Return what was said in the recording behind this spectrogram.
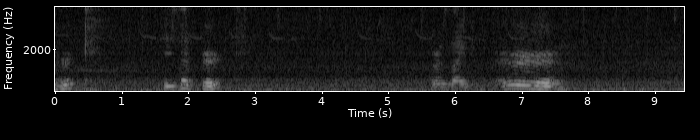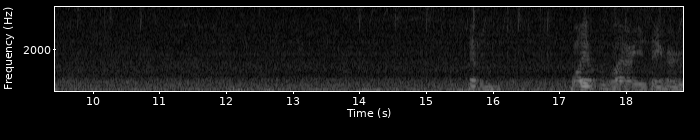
Did you say er? Or is like er? And why why are you saying er?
